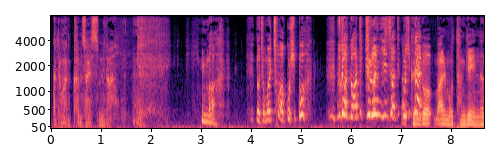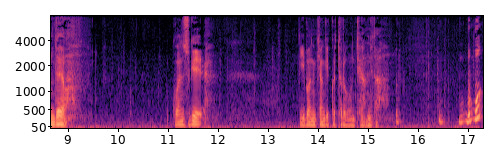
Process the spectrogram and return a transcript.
그동안 감사했습니다. 임마, 너 정말 처맞고 싶어? 누가 너한테 그런 인사 듣고 아, 싶다? 그리고 말 못한 게 있는데요. 권숙이 이번 경기 끝으로 은퇴합니다. 뭐, 뭐?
